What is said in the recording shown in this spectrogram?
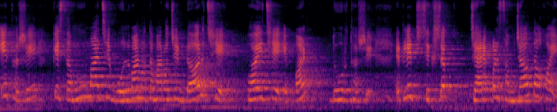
એ થશે કે સમૂહમાં જે બોલવાનો તમારો જે ડર છે, ભય છે એ પણ દૂર થશે. એટલે શિક્ષક જ્યારે પણ સમજાવતા હોય,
